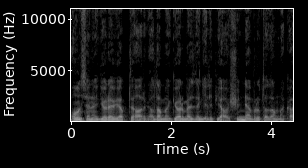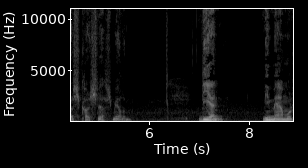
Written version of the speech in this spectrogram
10 sene görev yaptı adamı görmezden gelip ya şu Nemrut adamla karşı karşılaşmayalım diyen bir memur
